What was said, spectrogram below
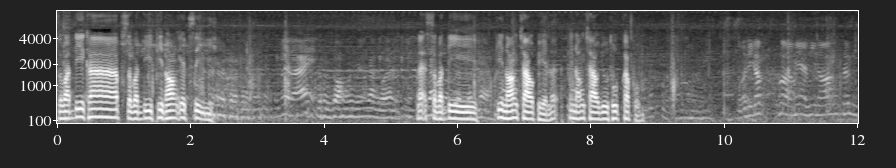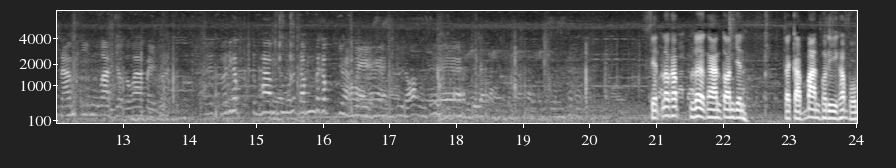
สวัสดีครับ สวัสดีพี่น้อง FC และสวัสดีพี่น้องชาวเพจและพี่น้องชาว YouTube ครับผม สวัสดีครับพ่อแม่พี่น้องทั้งสามทีหมู่บ้านเจ้าก็ว่าไปด้วยเอ้ยสวัสดีครับจะพามาดูรถดำไหมครับอยู่ห่างเลยเสร็จแล้วครับ เลิกงานตอนเย็นจะกลับบ้านพอดีครับผม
